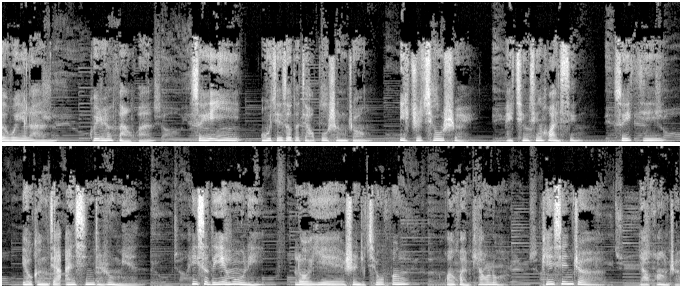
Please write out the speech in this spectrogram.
色微蓝，归人返还，随意无节奏的脚步声中，一池秋水被轻轻唤醒，随即又更加安心的入眠。黑色的夜幕里，落叶顺着秋风缓缓飘落，偏跹着，摇晃着，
